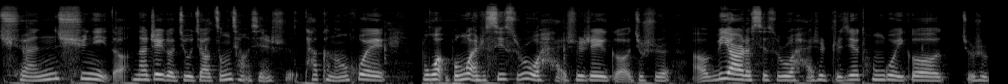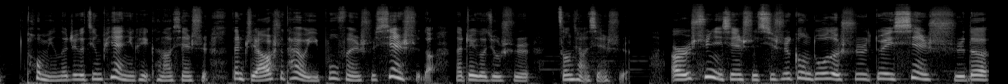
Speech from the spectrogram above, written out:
全虚拟的，那这个就叫增强现实。它可能会不管甭管是 see through 还是这个就是呃 VR 的 see through，还是直接通过一个就是透明的这个镜片，你可以看到现实。但只要是它有一部分是现实的，那这个就是增强现实。而虚拟现实其实更多的是对现实的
